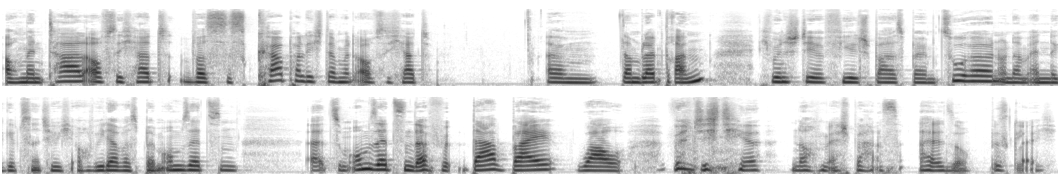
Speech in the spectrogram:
auch mental auf sich hat, was es körperlich damit auf sich hat, ähm, dann bleib dran. Ich wünsche dir viel Spaß beim Zuhören und am Ende gibt's natürlich auch wieder was beim Umsetzen äh, zum Umsetzen dafür, dabei, wow, wünsche ich dir noch mehr Spaß. Also, bis gleich.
